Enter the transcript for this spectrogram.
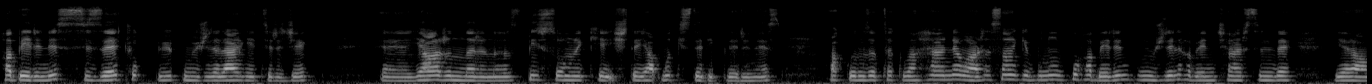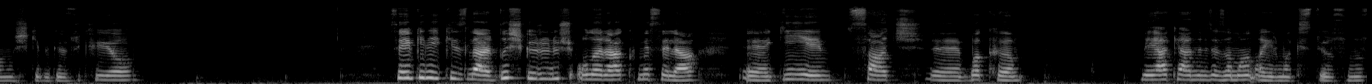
haberiniz size çok büyük müjdeler getirecek. E, yarınlarınız, bir sonraki işte yapmak istedikleriniz, aklınıza takılan her ne varsa sanki bunun bu haberin, bu müjdeli haberin içerisinde yer almış gibi gözüküyor. Sevgili ikizler dış görünüş olarak mesela e, giyim, saç, e, bakım veya kendinize zaman ayırmak istiyorsunuz.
